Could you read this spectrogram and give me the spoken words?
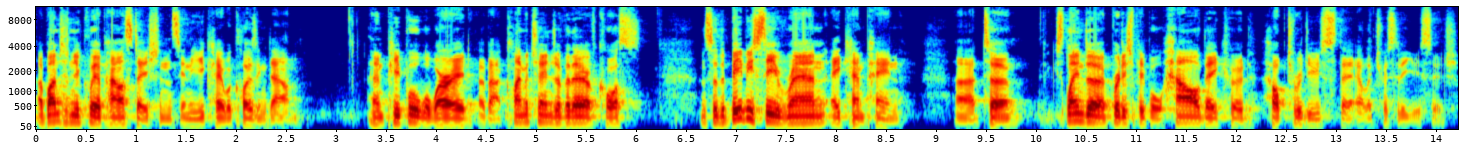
a bunch of nuclear power stations in the UK were closing down, and people were worried about climate change over there, of course. And so the BBC ran a campaign uh, to explain to British people how they could help to reduce their electricity usage.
